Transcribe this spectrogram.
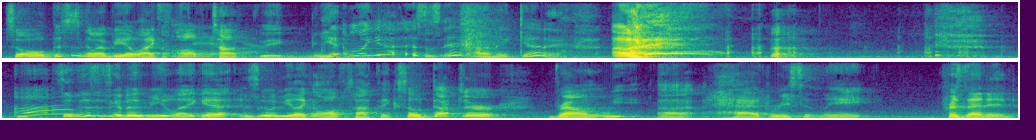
So this is gonna be like this an off topic. Yeah. yeah. I'm like, yeah, this is it, honey. Get it. Uh, so this is gonna be like a it's gonna be like off topic. So Doctor Brown, we uh, had recently presented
